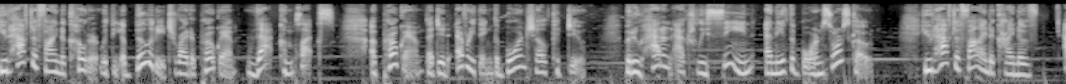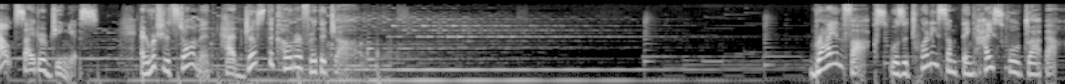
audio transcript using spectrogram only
you'd have to find a coder with the ability to write a program that complex, a program that did everything the Bourne shell could do, but who hadn't actually seen any of the Bourne source code. You'd have to find a kind of outsider genius. And Richard Stallman had just the coder for the job. Brian Fox was a 20 something high school dropout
